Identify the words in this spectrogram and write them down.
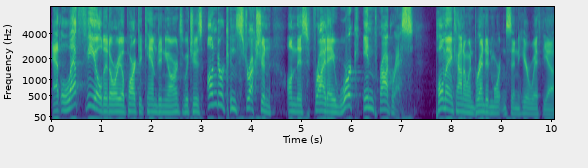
at left field at Oriole Park at Camden Yards, which is under construction on this Friday. Work in progress. Paul Mancano and Brendan Mortensen here with you.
